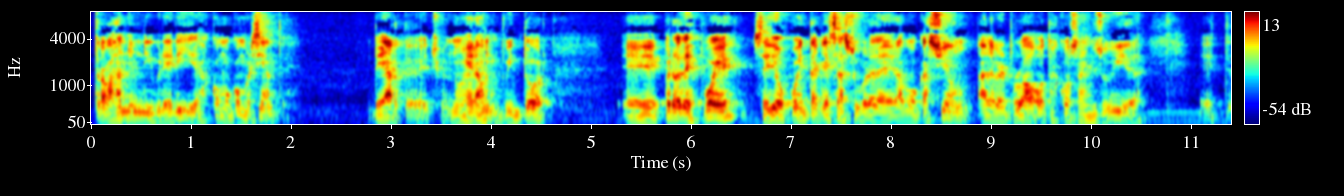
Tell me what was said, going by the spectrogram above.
trabajando en librerías como comerciante de arte, de hecho, no era un pintor. Eh, pero después se dio cuenta que esa es su verdadera vocación al haber probado otras cosas en su vida. Este,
